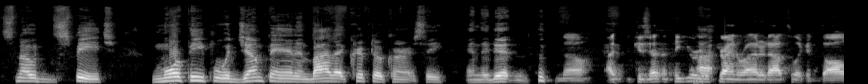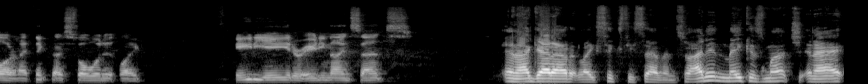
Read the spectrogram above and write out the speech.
Snowden's speech, more people would jump in and buy that cryptocurrency, and they didn't. No, because I, I think you were Uh, trying to write it out to like a dollar, and I think I sold it at like eighty-eight or eighty-nine cents. and I got out at like 67. So I didn't make as much, and I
